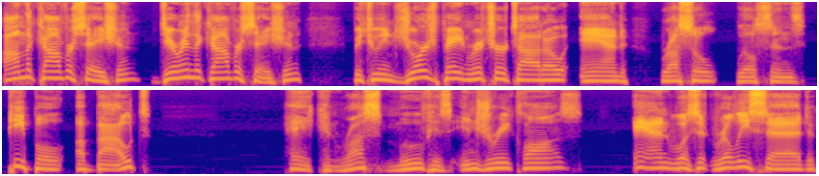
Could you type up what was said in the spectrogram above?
on the conversation, during the conversation between George Paton, Rich Hurtado, and Russell Wilson's people about, hey, can Russ move his injury clause? And was it really said,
